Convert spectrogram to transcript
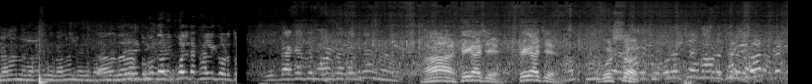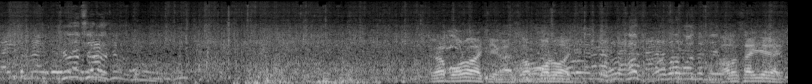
না হ্যাঁ ঠিক আছে ঠিক আছে। Good shot. বড় আছে হ্যাঁ সব বড় আছে। ভালো সাইজের আছে।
